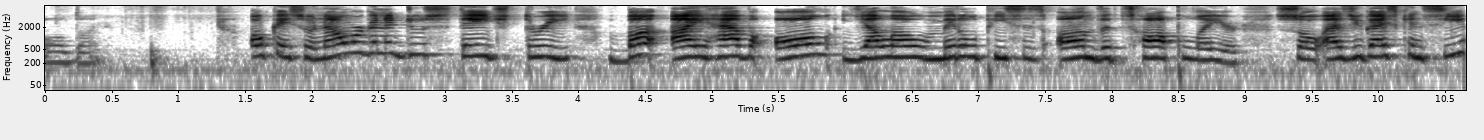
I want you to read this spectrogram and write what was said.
all done. Okay, so now we're gonna do stage three, but I have all yellow middle pieces on the top layer. So as you guys can see,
